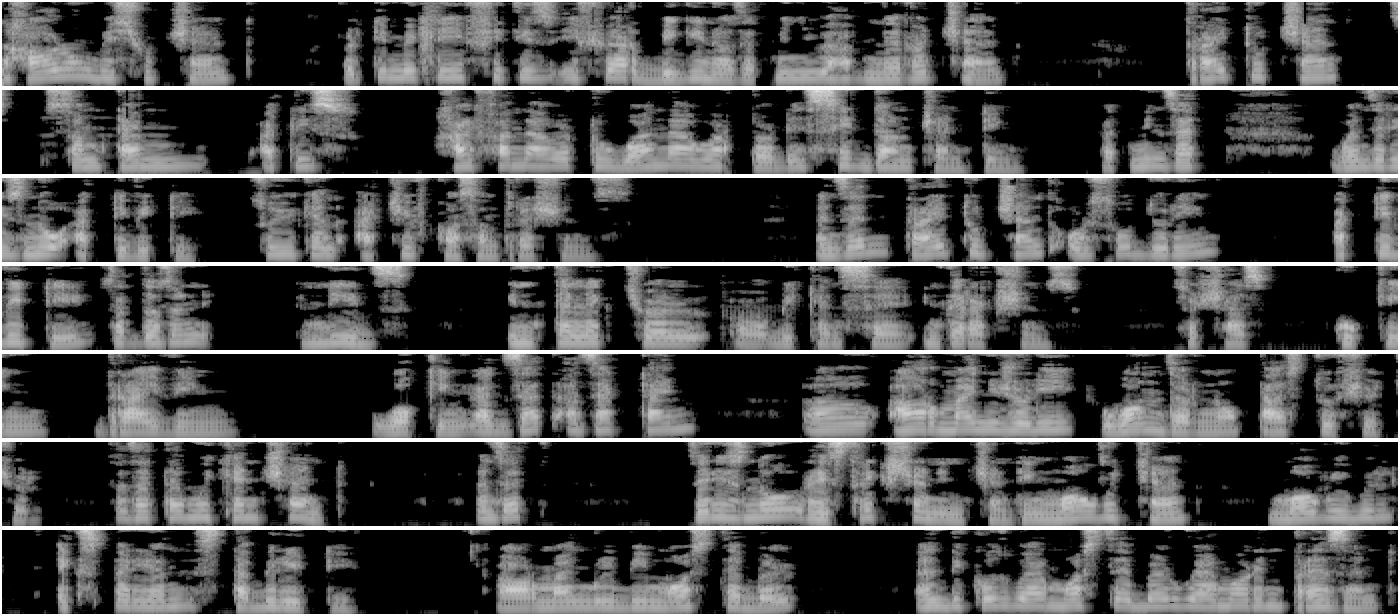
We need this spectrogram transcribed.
how long we should chant. Ultimately, if it is if you are beginner, that means you have never chant, try to chant sometime at least half an hour to one hour per day. Sit down chanting. That means that when there is no activity, so you can achieve concentrations. And then try to chant also during activity that doesn't needs intellectual, uh, we can say, interactions, such as cooking, driving, walking, like that. At that time, uh, our mind usually wander, no, past to future. So at that time we can chant, and that there is no restriction in chanting. More we chant, more we will experience stability. Our mind will be more stable, and because we are more stable, we are more in present.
